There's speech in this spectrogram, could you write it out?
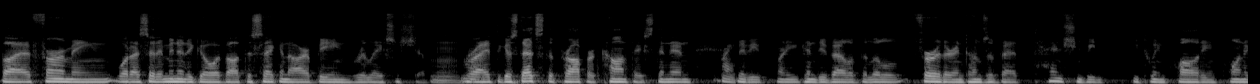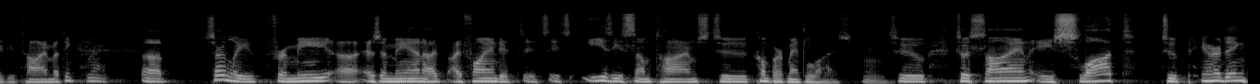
by affirming what I said a minute ago about the second R being relationship, Mm. right? Because that's the proper context. And then Right. maybe Marny, you can develop a little further in terms of that tension be- between quality and quantity time. I think Right. uh, certainly for me uh, as a man, I, I find it, it's it's easy sometimes to compartmentalize, Mm. to to assign a slot to parenting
